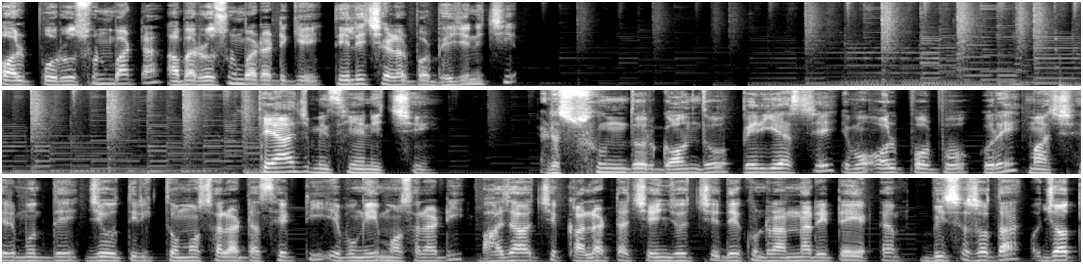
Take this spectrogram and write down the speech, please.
অল্প রসুন বাটা আবার রসুন বাটাটিকে তেলে ছেড়ার পর ভেজে নিচ্ছি। পেঁয়াজ মিশিয়ে নিচ্ছি। একটা সুন্দর গন্ধ বেরিয়ে আসছে এবং অল্প অল্প করে মাছের মধ্যে যে অতিরিক্ত মশলাটা সেটি এবং এই মশলাটি ভাজা হচ্ছে, কালারটা চেঞ্জ হচ্ছে। দেখুন, রান্নার এটাই একটা বিশেষতা। যত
